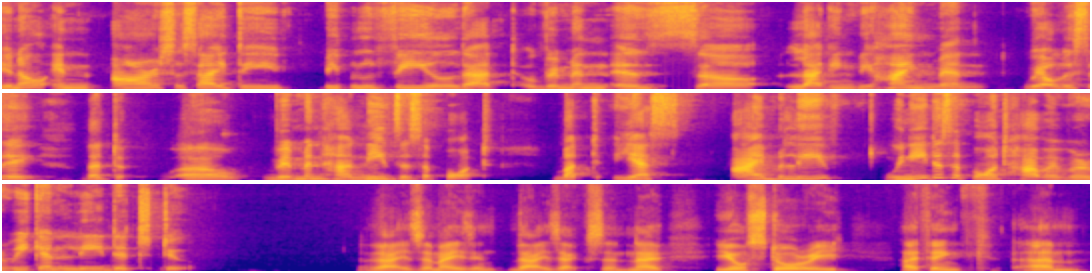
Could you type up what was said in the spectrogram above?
you know, in our society, people feel that women is uh, lagging behind men. We always say that uh, women have, needs a support, but yes, I believe we need a support. However, we can lead it to. That is amazing. That is excellent. Now, your story, I think, um,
